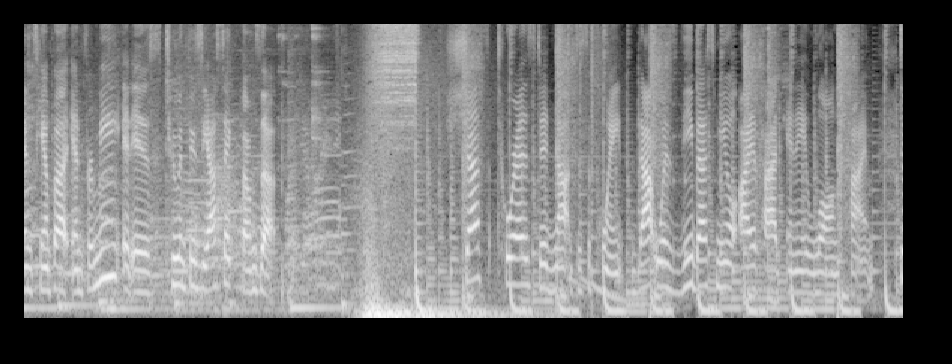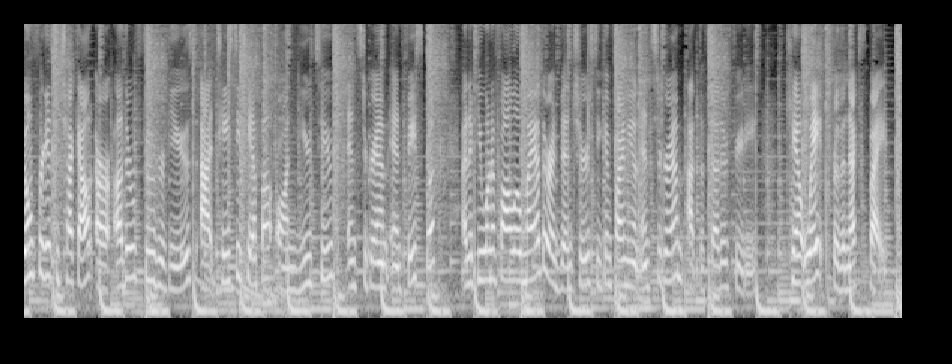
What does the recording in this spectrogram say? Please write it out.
in Tampa, and for me, it is two enthusiastic, thumbs up. Chef Torres did not disappoint. That was the best meal I have had in a long time. Don't forget to check out our other food reviews at Tasty Tampa on YouTube, Instagram, and Facebook. And if you want to follow my other adventures, you can find me on Instagram at The Feathered Foodie. Can't wait for the next bite.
